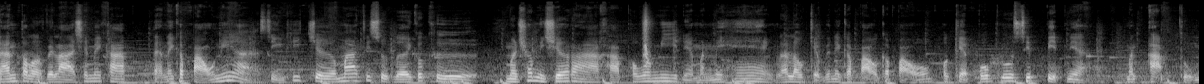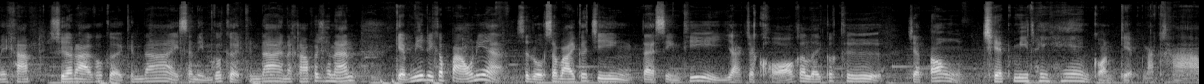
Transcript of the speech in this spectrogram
นั้นตลอดเวลาใช่ไหมครับ แต่ในกระเป๋าเนี่ยสิ่งที่เจอมากที่สุดเลยก็คือมันชอบมีเชื้อราครับ เพราะว่ามีดเนี่ยมันไม่แห้ง แล้วเราเก็บไว้ในกระเป๋ากระเป๋าพอเก็บปุ๊บรูดซิปปิดเนี่ย มันอับถูกไหมครับ เชื้อราก็เกิดขึ้นได้ สนิมก็เกิดขึ้นได้นะครับ เพราะฉะนั้นเก็บมีดในกระเป๋าเนี่ยสะดวกสบายก็จริง แต่สิ่งที่อยากจะขอกันเลยก็คือ จะต้องเช็ดมีดให้แห้งก่อนเก็บนะครับ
